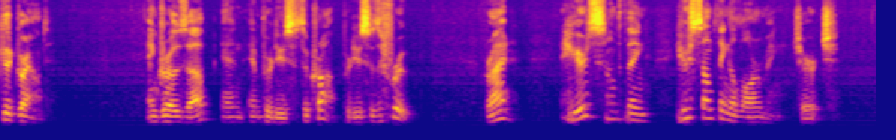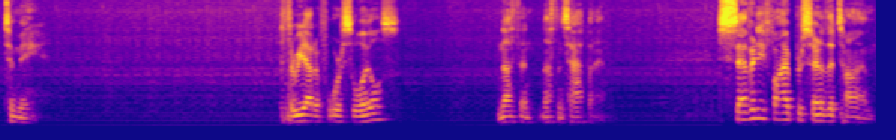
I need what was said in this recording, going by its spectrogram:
good ground. and grows up and, and produces a crop, produces a fruit. Right? Here's something, here's something alarming, church, to me. Three out of four soils, nothing, nothing's happening. 75% of the time,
